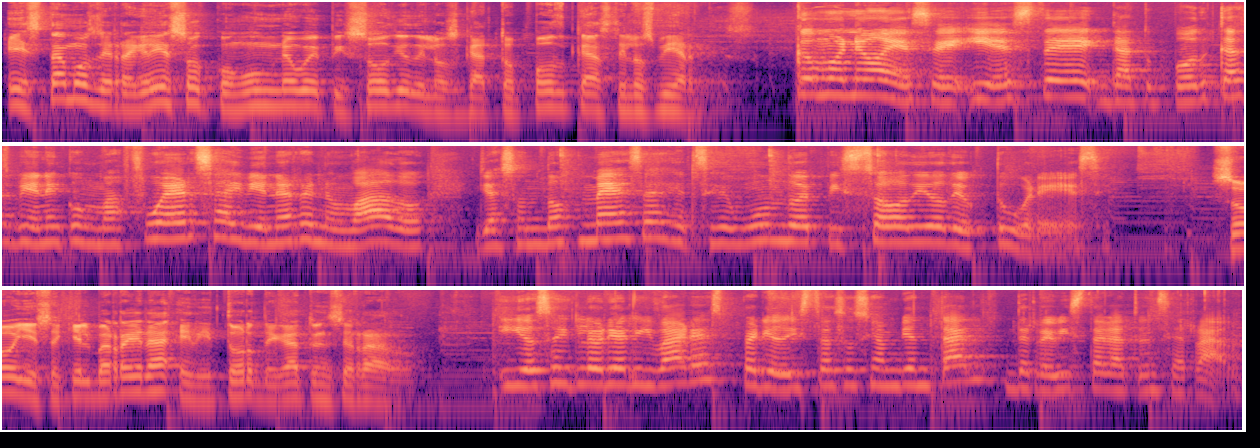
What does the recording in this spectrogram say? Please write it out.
Estamos de regreso con un nuevo episodio de los Gato Podcast de los viernes. Como no ese, y este Gato Podcast viene con más fuerza y viene renovado. Ya son dos meses, el segundo episodio de octubre ese. Soy Ezequiel Barrera, editor de Gato Encerrado. Y yo soy Gloria Olivares, periodista socioambiental de revista Gato Encerrado.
